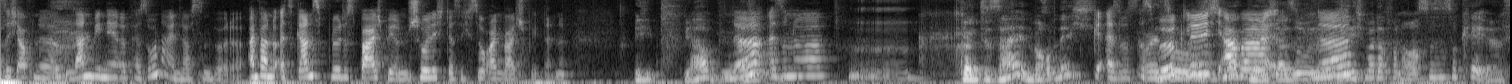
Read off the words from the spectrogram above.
sich auf eine non-binäre Person einlassen würde? Einfach nur als ganz blödes Beispiel und entschuldigt, dass ich so ein Beispiel nenne. Ich, ja, Ne? Also, nur, könnte sein, warum nicht? also es ist Aber so- wirklich, aber. Wirklich, also ne? gehe ich mal davon aus, dass es okay ist.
